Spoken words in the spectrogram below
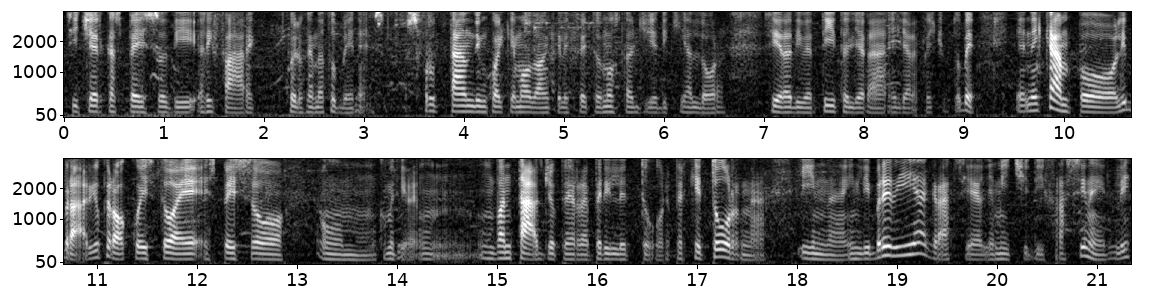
si cerca spesso di rifare quello che è andato bene, sfruttando in qualche modo anche l'effetto nostalgia di chi allora si era divertito e gli era, e gli era piaciuto. Beh, eh, nel campo librario però questo è spesso un, dire, un, un vantaggio per, per, il lettore perché torna in, in, libreria grazie agli amici di Frassinelli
